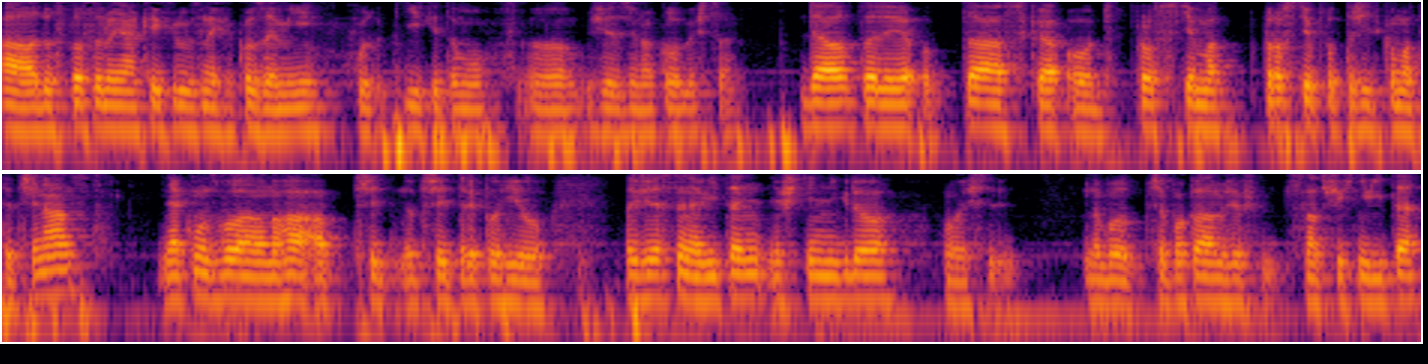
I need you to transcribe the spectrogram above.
a dostal se do nějakých různých jako zemí díky tomu, eh, že jezdím na koloběžce. Dál tady je otázka od prostě, mat, prostě potržítko Maty 13. Jak moc bolela noha a při, při triple healu. Takže jestli nevíte ještě nikdo, nebo předpokládám, že snad všichni víte,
